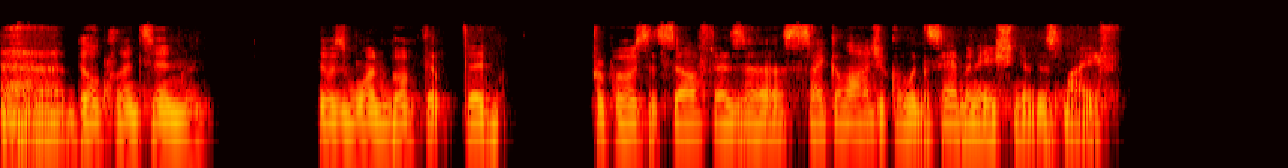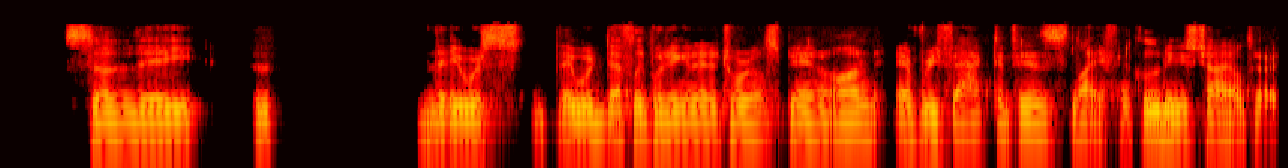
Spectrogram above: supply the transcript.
uh, Bill Clinton. There was one book that that proposed itself as a psychological examination of his life. So they they were they were definitely putting an editorial spin on every fact of his life, including his childhood.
